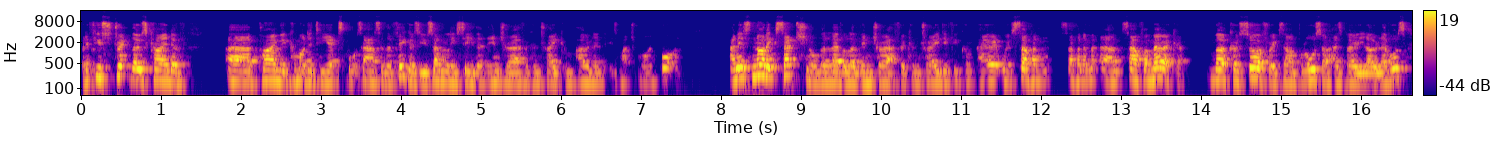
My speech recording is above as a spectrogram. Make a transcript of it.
But if you strip those kind of uh, primary commodity exports out of the figures, you suddenly see that the intra-African trade component is much more important. And it's not exceptional, the level of intra-African trade, if you compare it with Southern, Southern um, South America. Mercosur, for example, also has very low levels,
